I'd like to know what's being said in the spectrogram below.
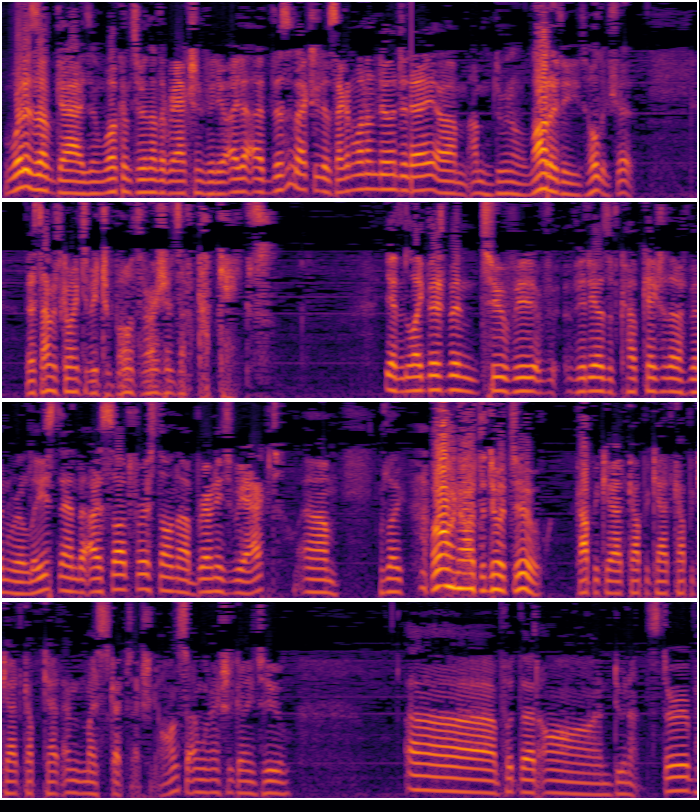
What is up, guys, and welcome to another reaction video. I, I, this is actually the second one I'm doing today. Um, I'm doing a lot of these. Holy shit! This time it's going to be to both versions of cupcakes. Yeah, like there's been two vi videos of cupcakes that have been released, and I saw it first on uh, Bronies React. Um, I was like, oh no, I have to do it too. Copycat, copycat, copycat, copycat, and my Skype's actually on, so I'm actually going to uh, put that on Do Not Disturb,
